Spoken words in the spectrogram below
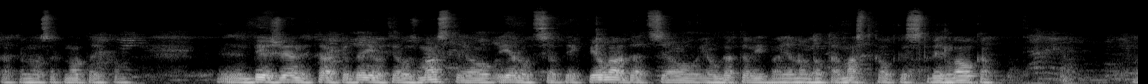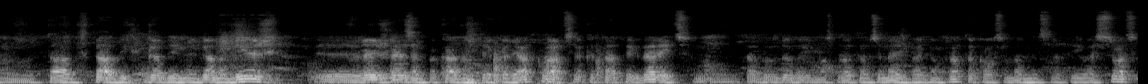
kā to nosaka noteikumi. Bieži vien ir tā, ka ejot jau uz mastu, jau ierocis jau tiek pielādēts, jau, jau gatavībā, ja no, no tā masta kaut kas skrien laukā. Tādi, tādi gadījumi ir gana bieži reiz reizēm pa kādam tiek arī atklāts, ja tā tiek darīts. Nu, tādos gadījumos, protams, ir neizbēgams protokols un administratīvais sots.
